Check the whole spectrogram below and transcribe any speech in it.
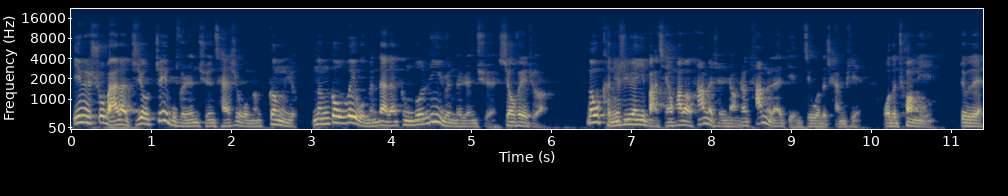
因为说白了，只有这部分人群才是我们更有能够为我们带来更多利润的人群消费者。那我肯定是愿意把钱花到他们身上，让他们来点击我的产品、我的创意。对不对？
